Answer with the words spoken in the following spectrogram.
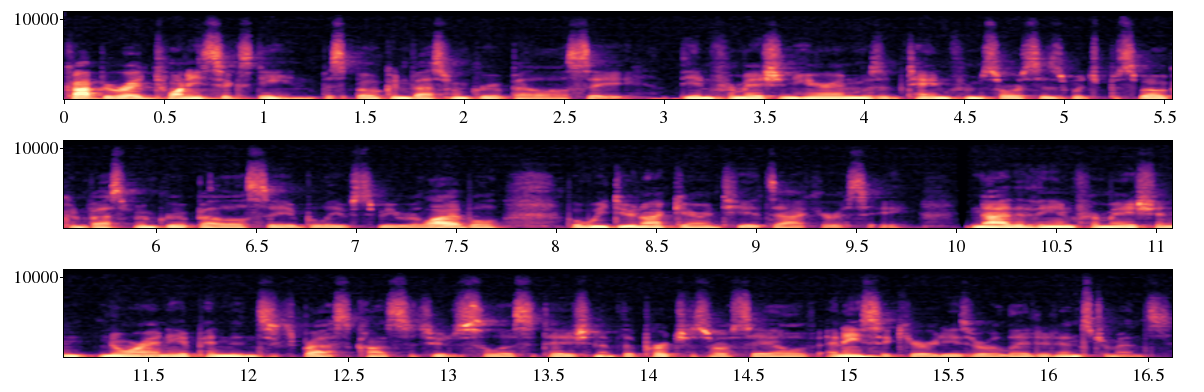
Copyright 2016, Bespoke Investment Group LLC. The information herein was obtained from sources which Bespoke Investment Group LLC believes to be reliable, but we do not guarantee its accuracy. Neither the information nor any opinions expressed constitute a solicitation of the purchase or sale of any securities or related instruments.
